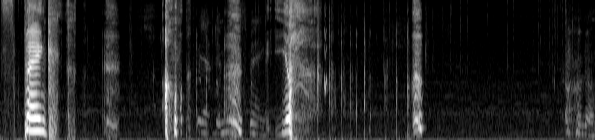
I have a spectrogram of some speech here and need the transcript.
spank. Oh, Bam, get no Oh no.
